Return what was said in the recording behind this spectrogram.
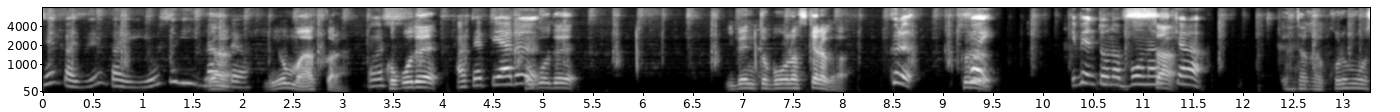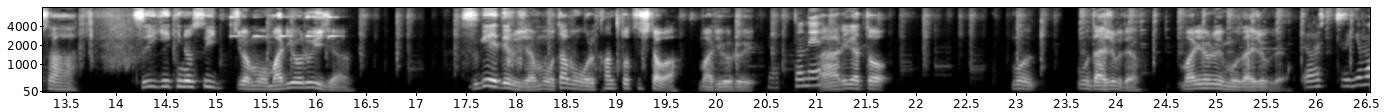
前回、前回良すぎなんだよ。4枚あくから。ここで、当ててやる。ここで、イベントボーナスキャラが来る。来る。イベントのボーナスキャラ。だからこれもうさ、追撃のスイッチはもうマリオルイじゃん。すげえ出るじゃん。もう多分俺貫突したわ。マリオルイ。やっとね。ありがとう。もう、もう大丈夫だよ。マリオルイもう大丈夫だよ。よし、次も。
